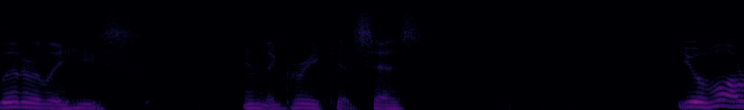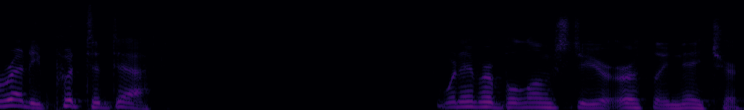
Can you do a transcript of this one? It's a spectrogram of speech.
Literally, he's in the Greek, it says, You have already put to death whatever belongs to your earthly nature.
